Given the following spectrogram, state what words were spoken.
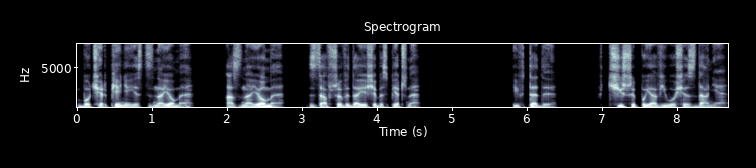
bo cierpienie jest znajome, a znajome zawsze wydaje się bezpieczne. I wtedy w ciszy pojawiło się zdanie:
